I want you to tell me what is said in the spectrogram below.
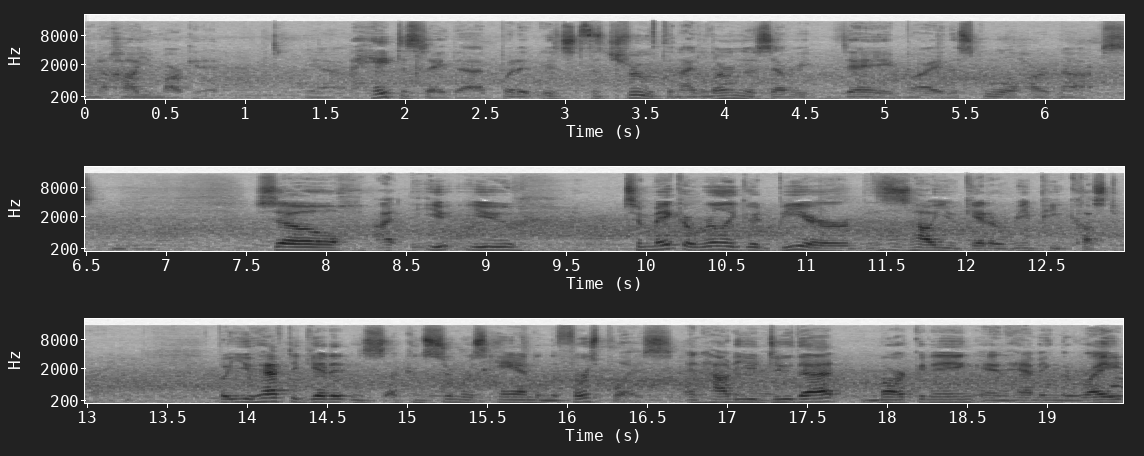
you know, how you market it. Yeah i hate to say that, but it, it's the truth, and I learn this every day by the school of hard knocks. Mm-hmm. So, I, you, you, to make a really good beer, this is how you get a repeat customer. But you have to get it in a consumer's hand in the first place. And how do you do that? Marketing and having the right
